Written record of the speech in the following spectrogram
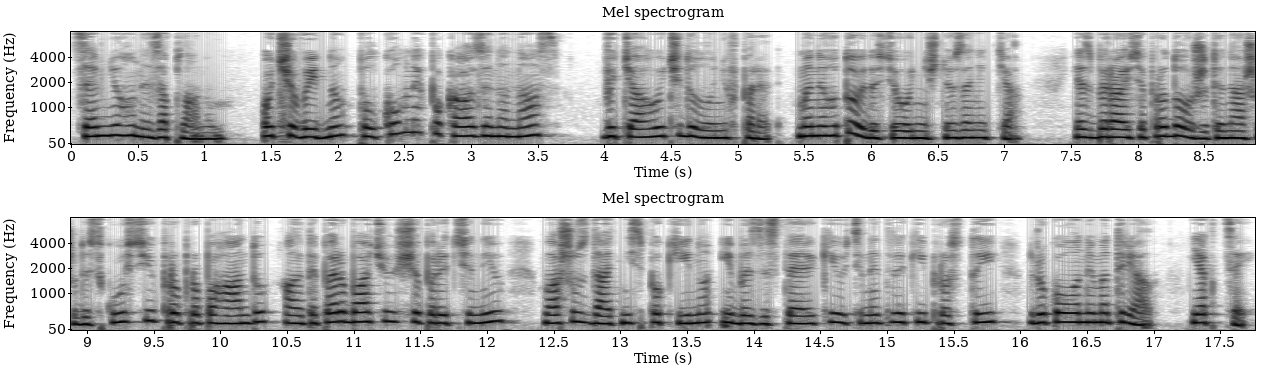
це в нього не за планом. Очевидно, полковник показує на нас, витягуючи долоню вперед. Ми не готові до сьогоднішнього заняття. Я збираюся продовжити нашу дискусію про пропаганду, але тепер бачу, що перецінив вашу здатність спокійно і без істерики оцінити такий простий друкований матеріал, як цей.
